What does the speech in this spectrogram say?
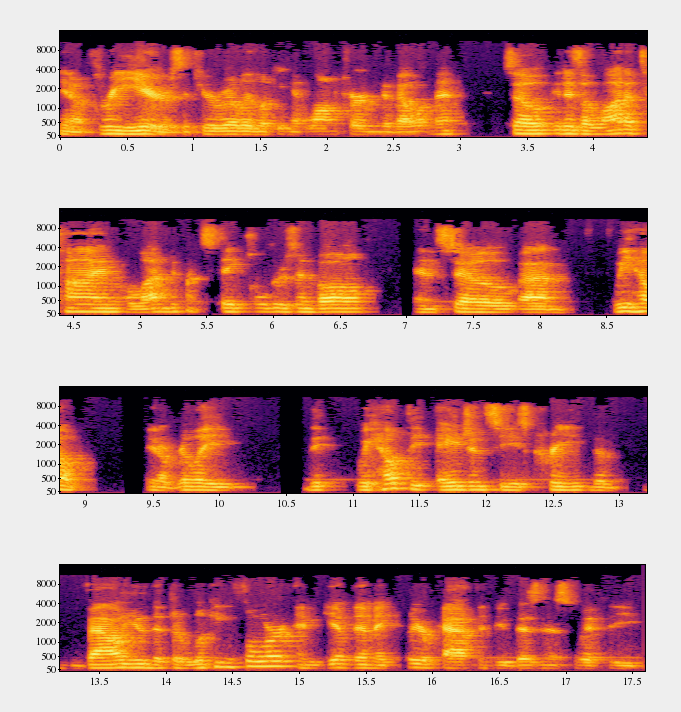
you know three years if you're really looking at long-term development. So it is a lot of time a lot of different stakeholders involved and so um, we help, you know, really, the, we help the agencies create the value that they're looking for and give them a clear path to do business with the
